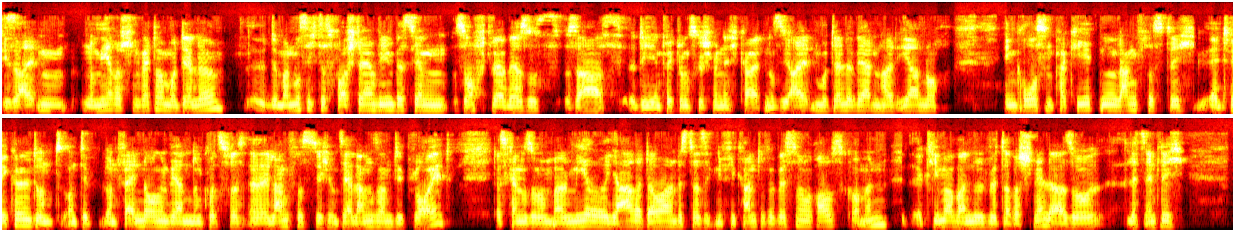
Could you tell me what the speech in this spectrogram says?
diese alten numerischen Wettermodelle, äh, man muss sich das vorstellen wie ein bisschen Software versus SaaS, die Entwicklungsgeschwindigkeiten. Also die alten Modelle werden halt eher noch in großen Paketen langfristig entwickelt und, und, und Veränderungen werden dann kurzfristig, äh, langfristig und sehr langsam deployed. Das kann so mal mehrere Jahre dauern, bis da signifikante Verbesserungen rauskommen. Klimawandel wird aber schneller. Also letztendlich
